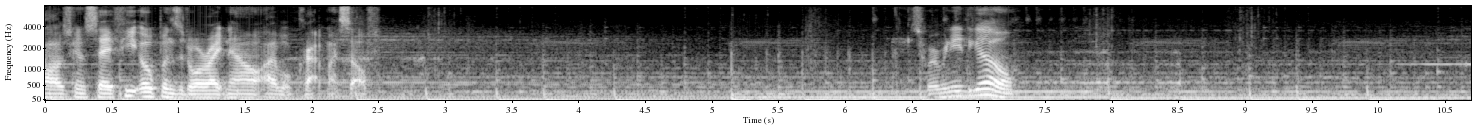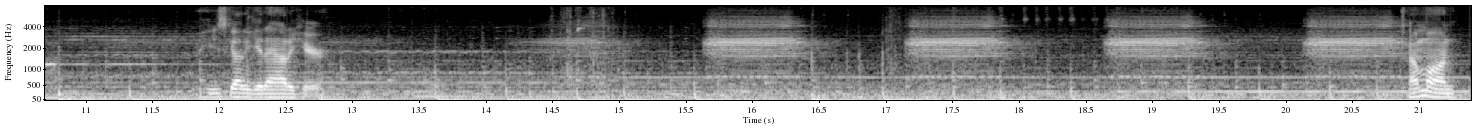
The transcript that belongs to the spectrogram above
Oh, I was gonna say, if he opens the door right now, I will crap myself. That's where we need to go. He's got to get out of here. Come on.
